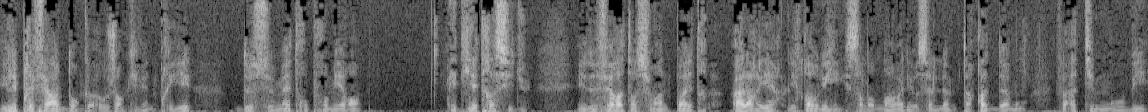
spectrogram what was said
il est préférable donc aux gens qui viennent prier de se mettre au premier rang et d'y être assidu et de faire attention à ne pas être à l'arrière. لقوله صلى الله عليه وسلم تقدموا فأتموا بي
